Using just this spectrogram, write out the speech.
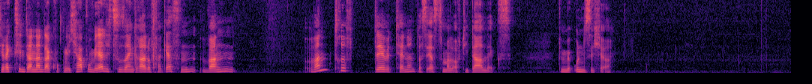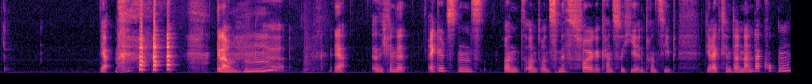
direkt hintereinander gucken. Ich habe, um ehrlich zu sein, gerade vergessen, wann, wann trifft David Tennant das erste Mal auf die Daleks. Bin mir unsicher. Ja. genau. Mhm. Ja. Also ich finde, Ecclestons und, und, und Smiths Folge kannst du hier im Prinzip direkt hintereinander gucken.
